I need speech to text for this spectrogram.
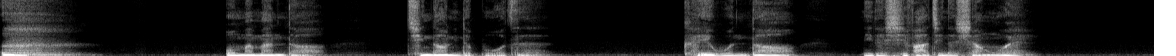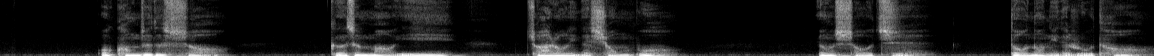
嗯，我慢慢的亲到你的脖子，可以闻到你的洗发精的香味。我空着的手，隔着毛衣抓揉你的胸部，用手指逗弄你的乳头。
